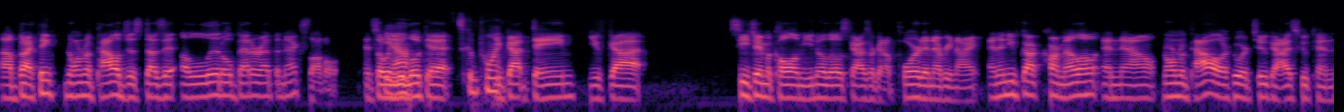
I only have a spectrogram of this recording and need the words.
Uh, but I think Norman Powell just does it a little better at the next level. And so when Yeah. you look at it's a good point. You've got Dame, you've got CJ McCollum. You know those guys are going to pour it in every night, and then you've got Carmelo and now Norman Powell, who are two guys who can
